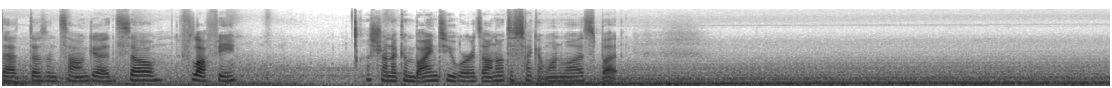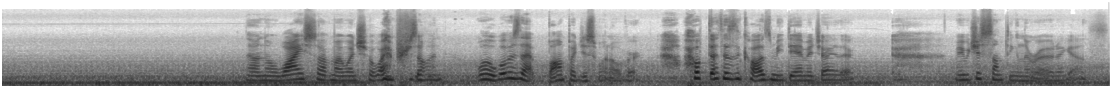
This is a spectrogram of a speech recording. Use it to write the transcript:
that doesn't sound good. So, fluffy. I was trying to combine two words. I don't know what the second one was, but... I don't know why I still have my windshield wipers on. Whoa, what was that bump I just went over? I hope that doesn't cause me damage either. Maybe just something in the road, I guess.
